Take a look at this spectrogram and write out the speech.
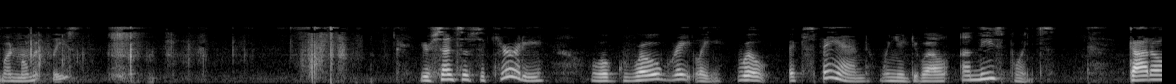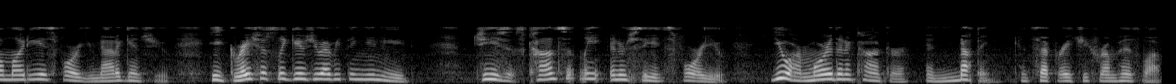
One moment, please. Your sense of security will grow greatly, will expand when you dwell on these points. God Almighty is for you, not against you. He graciously gives you everything you need. Jesus constantly intercedes for you. You are more than a conqueror, and nothing can separate you from His love.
